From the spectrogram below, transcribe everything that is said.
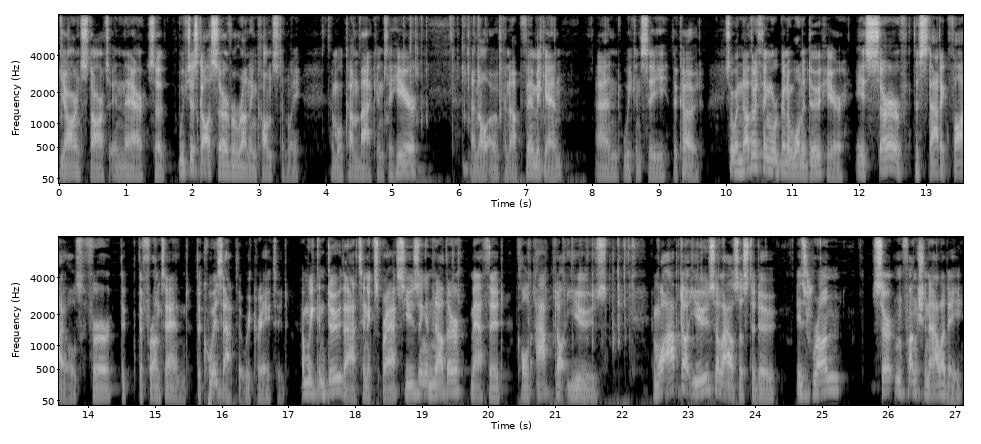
yarn start in there. So we've just got a server running constantly and we'll come back into here and I'll open up Vim again and we can see the code. So another thing we're going to want to do here is serve the static files for the, the front end, the quiz app that we created. And we can do that in Express using another method called app.use. And what app.use allows us to do is run certain functionality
